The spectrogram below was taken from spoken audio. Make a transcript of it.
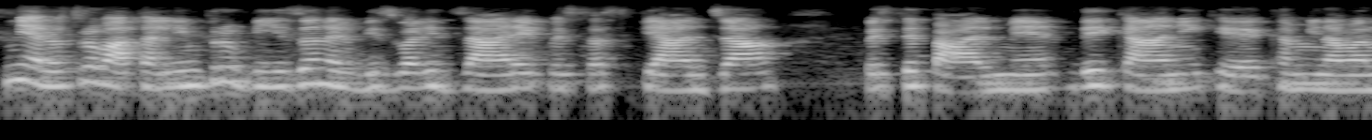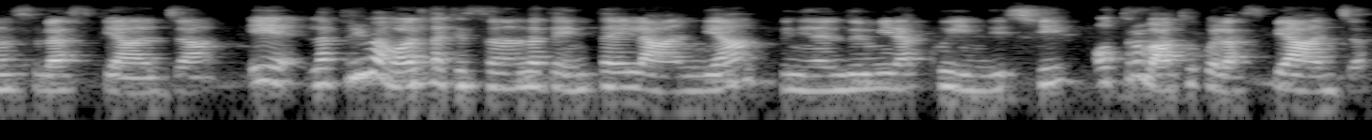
mi ero trovata all'improvviso nel visualizzare questa spiaggia queste palme, dei cani che camminavano sulla spiaggia e la prima volta che sono andata in Thailandia, quindi nel 2015, ho trovato quella spiaggia.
